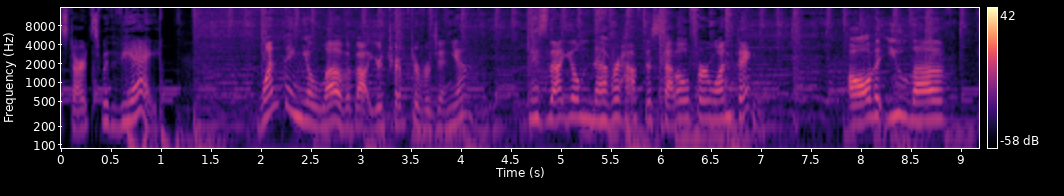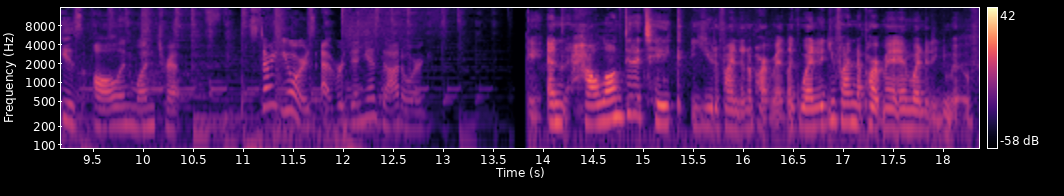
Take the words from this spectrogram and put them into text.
starts with VA. One thing you'll love about your trip to Virginia is that you'll never have to settle for one thing. All that you love is all in one trip. Start yours at virginia.org. And how long did it take you to find an apartment? Like when did you find an apartment and when did you move?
